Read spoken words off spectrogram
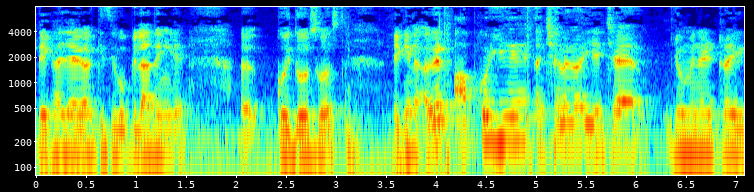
देखा जाएगा, किसी को पिला देंगे। कोई दोस्त वोस्त लेकिन अगर आपको ये अच्छा लगा, ये चाय जो मैंने ट्राई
